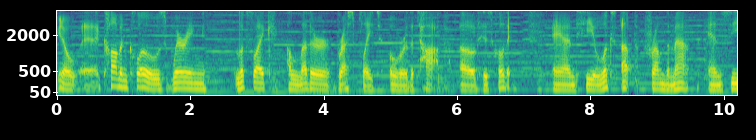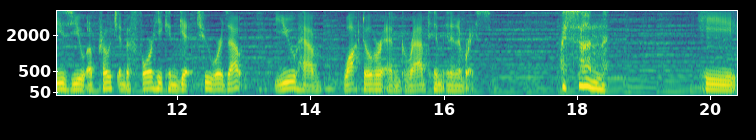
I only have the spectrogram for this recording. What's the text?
you know, uh, common clothes, wearing looks like a leather breastplate over the top of his clothing. And he looks up from the map and sees you approach. And before he can get two words out, you have walked over and grabbed him in an embrace. My son. He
